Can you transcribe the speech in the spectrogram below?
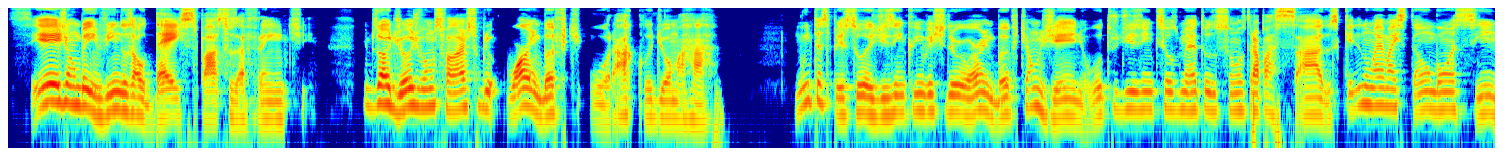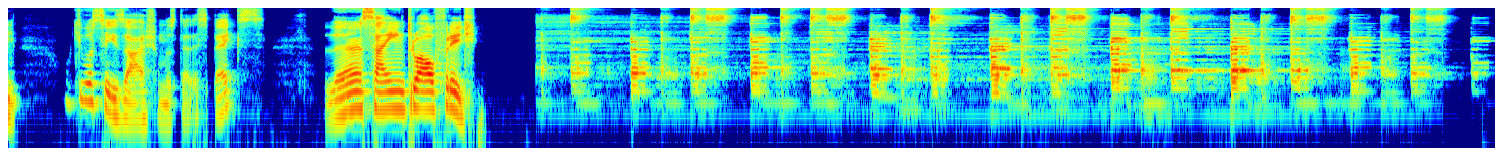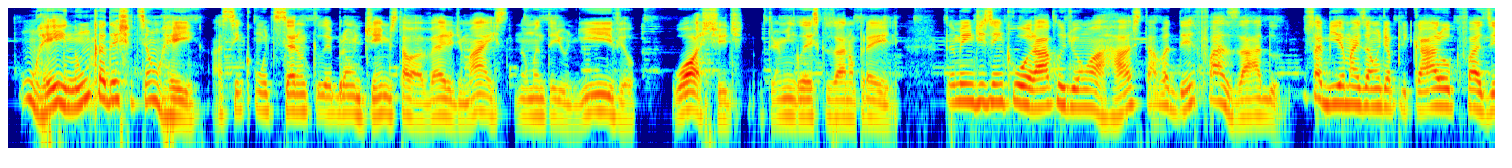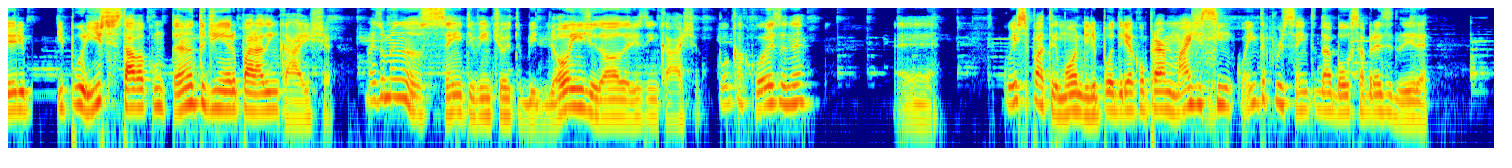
Sejam bem-vindos ao 10 Passos à Frente. No episódio de hoje vamos falar sobre Warren Buffett, o oráculo de Omaha. Muitas pessoas dizem que o investidor Warren Buffett é um gênio, outros dizem que seus métodos são ultrapassados, que ele não é mais tão bom assim. O que vocês acham, meus telespecs? Lança a intro, Alfred! Um rei nunca deixa de ser um rei. Assim como disseram que o LeBron James estava velho demais, não manteria o nível, washed, o termo inglês que usaram para ele. Também dizem que o oráculo de Omaha estava defasado, não sabia mais aonde aplicar ou o que fazer e, e por isso estava com tanto dinheiro parado em caixa. Mais ou menos 128 bilhões de dólares em caixa. Pouca coisa, né? É. Com esse patrimônio, ele poderia comprar mais de 50% da bolsa brasileira.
